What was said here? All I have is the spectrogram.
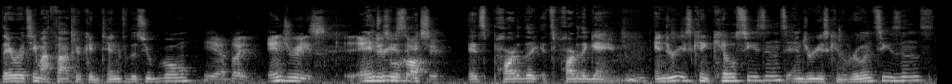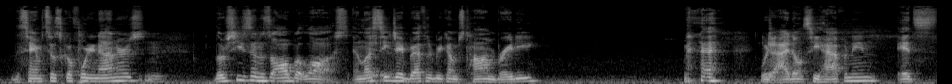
they were a team I thought could contend for the Super Bowl. Yeah, but injuries injuries, Injuries, will cost you. It's part of the it's part of the game. Mm-hmm. Injuries can kill seasons. Injuries can ruin seasons. The San Francisco 49ers, Mm. Their season is all but lost unless Yeah. CJ Beathard becomes Tom Brady, which Yeah. I don't see happening. It's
